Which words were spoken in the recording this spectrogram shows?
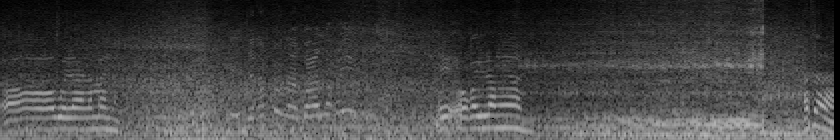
Ah, wala naman. Eh, dyan na po, nabahala kayo. Eh, okay lang yan. Asa na?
